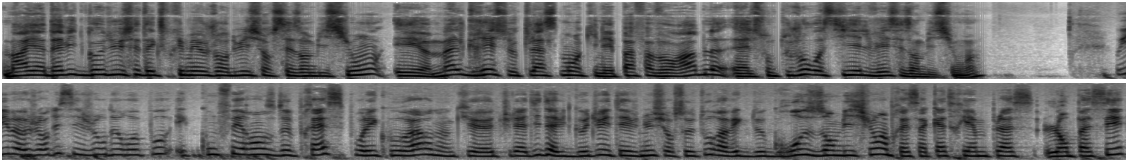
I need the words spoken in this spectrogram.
Maria, David Godu s'est exprimé aujourd'hui sur ses ambitions et euh, malgré ce classement qui n'est pas favorable, elles sont toujours aussi élevées, ces ambitions. Hein oui, bah aujourd'hui c'est jour de repos et conférence de presse pour les coureurs. Donc euh, tu l'as dit, David Godu était venu sur ce tour avec de grosses ambitions après sa quatrième place l'an passé.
